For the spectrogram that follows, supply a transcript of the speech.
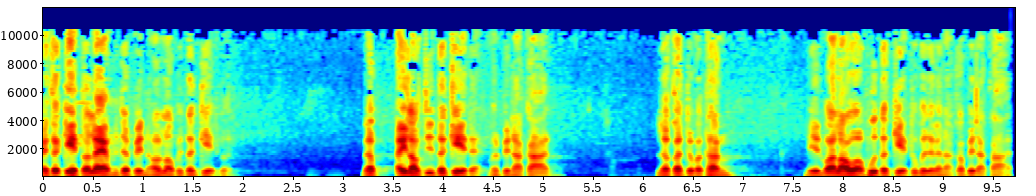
ไอ้สังเกตตอนแรกมันจะเป็นเอาเราไปสังเกตก่อนแล้วไอ้เราที่สังเกตอะมันเป็นอาการ แล้วก็จนกระทั่งเห็นว่าเราพูดสังเกตทุกขณะก็เป็นอาการ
